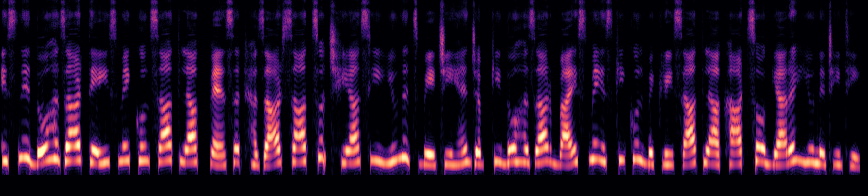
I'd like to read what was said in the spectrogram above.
इसने 2023 में कुल सात लाख पैंसठ हज़ार सात सौ छियासी यूनिट्स बेची हैं, जबकि 2022 में इसकी कुल बिक्री सात लाख आठ सौ ग्यारह यूनिट ही थी।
